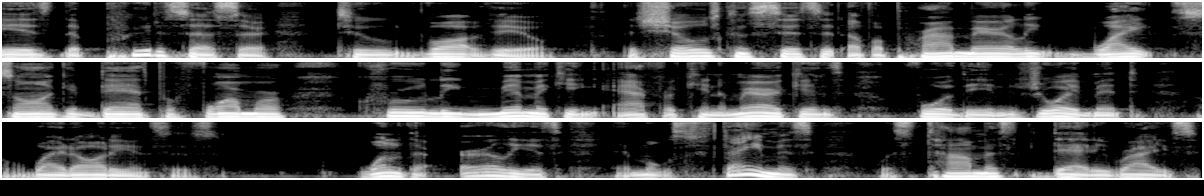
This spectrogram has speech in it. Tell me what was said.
is the predecessor to vaudeville. The shows consisted of a primarily white song and dance performer crudely mimicking African Americans for the enjoyment of white audiences. One of the earliest and most famous was Thomas Daddy Rice,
